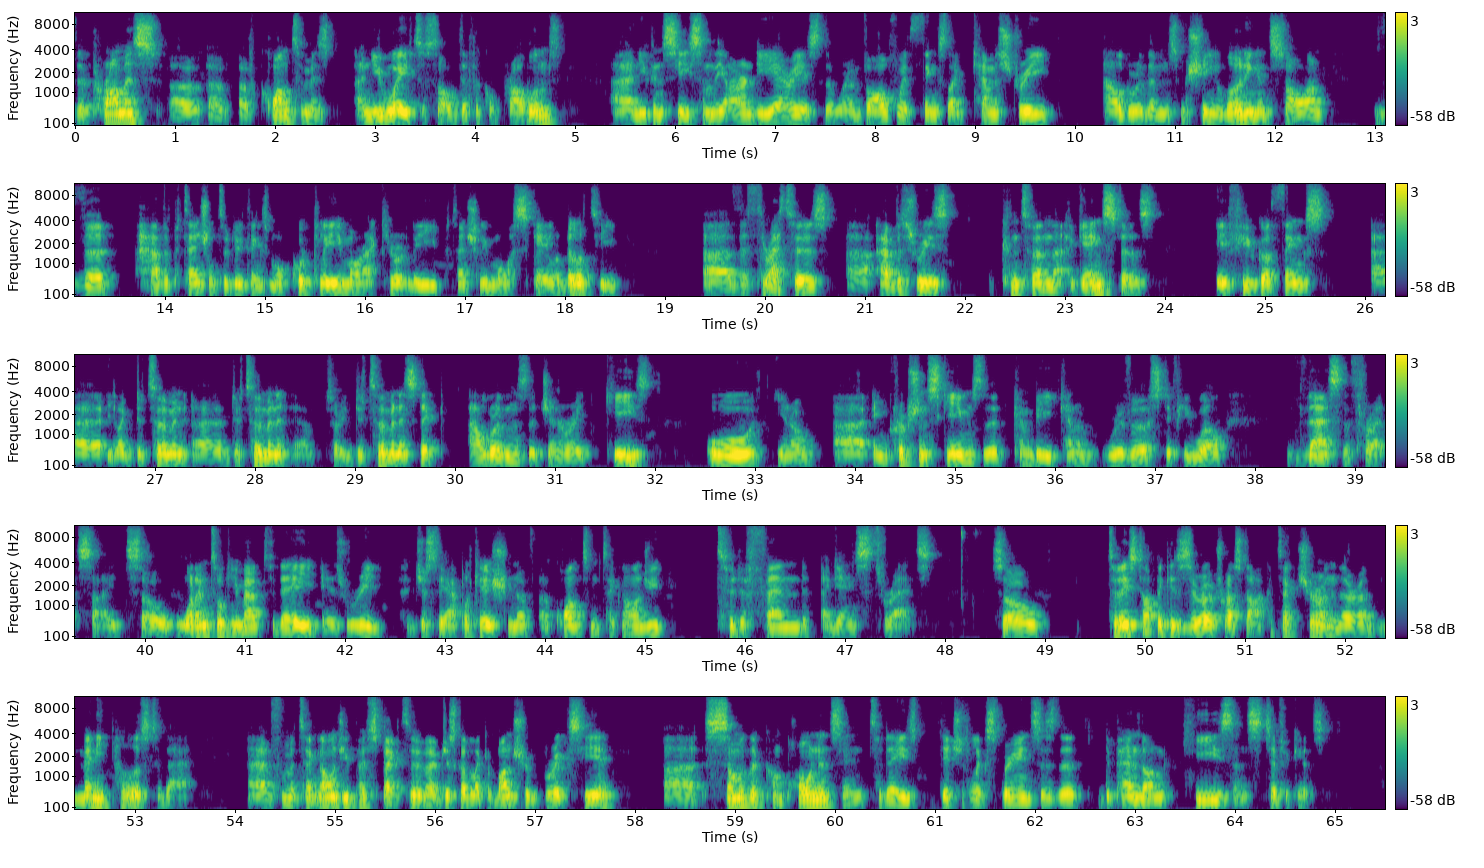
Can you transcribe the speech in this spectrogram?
the promise of, of, of, quantum is a new way to solve difficult problems. And you can see some of the R&D areas that we're involved with, things like chemistry, algorithms, machine learning, and so on, that have the potential to do things more quickly, more accurately, potentially more scalability. Uh, the threat is uh, adversaries can turn that against us if you've got things uh, like determin, uh, determin, uh, sorry, deterministic algorithms that generate keys or you know uh, encryption schemes that can be kind of reversed, if you will. That's the threat side. So what I'm talking about today is really just the application of, of quantum technology to defend against threats. So Today's topic is zero trust architecture, and there are many pillars to that. And from a technology perspective, I've just got like a bunch of bricks here. Uh, some of the components in today's digital experiences that depend on keys and certificates.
